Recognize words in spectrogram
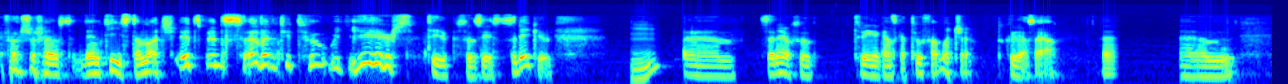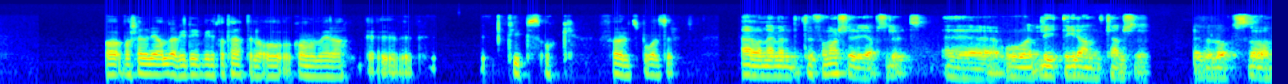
Först och främst, det är en tisdagmatch. It's been 72 years, typ, sen sist. Så det är kul. Mm. Um, sen är det också tre ganska tuffa matcher, skulle jag säga. Um, vad, vad, känner ni andra? Vill, vill ni ta täten och, och komma med era uh, tips och förutspåelser? Ja, nej, men tuffa matcher är det absolut. Eh, och lite grann kanske det är väl också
